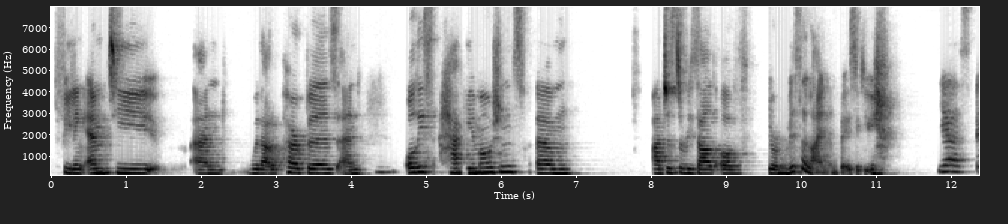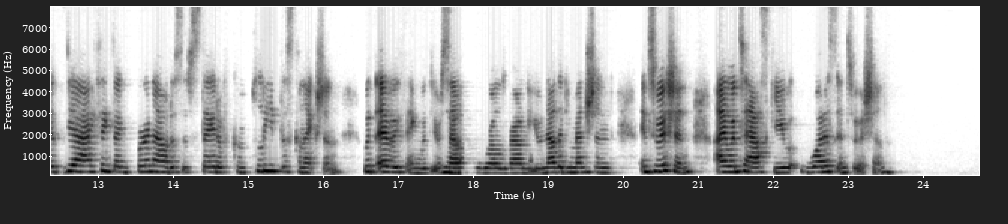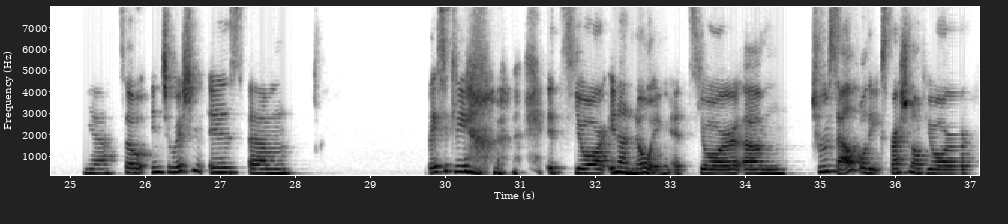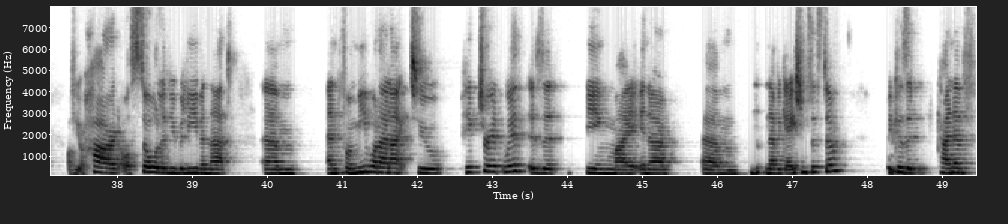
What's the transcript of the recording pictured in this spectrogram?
feeling empty and without a purpose and all these happy emotions um, are just a result of your misalignment basically Yes, it, yeah, I think like burnout is a state of complete disconnection with everything, with yourself, yeah. the world around you. Now that you mentioned intuition, I want to ask you, what is intuition? Yeah, so intuition is um, basically it's your inner knowing. It's your um, true self or the expression of your of your heart or soul, if you believe in that. Um, and for me, what I like to picture it with is it being my inner um, navigation system because it kind of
